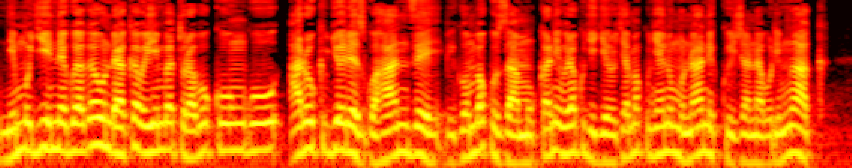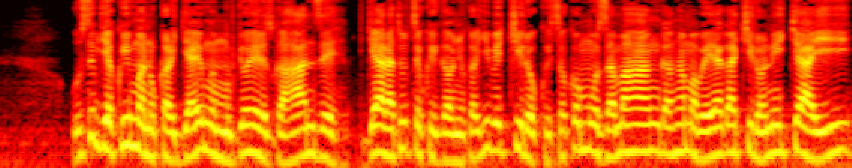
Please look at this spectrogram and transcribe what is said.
Ni mu gihe intego ya gahunda ya kabiri y'imbaturabukungu ari uko ibyoherezwa hanze bigomba kuzamuka nibura ku kigero cya makumyabiri n'umunani ku ijana buri mwaka. Usibye ko imanuka rya bimwe mu byoherezwa hanze ryaratutse ku igabanyuka ry'ibiciro ku isoko mpuzamahanga nk'amabuye y'agaciro n'icyayi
